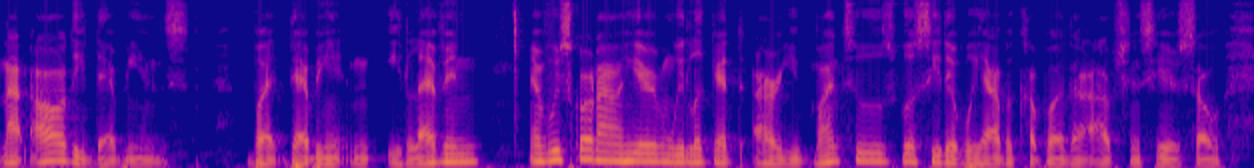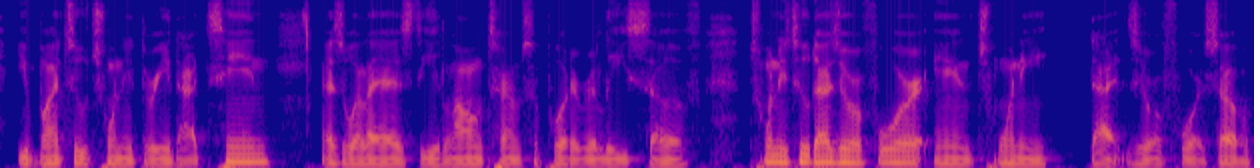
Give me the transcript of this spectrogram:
not all the Debians, but Debian 11. And if we scroll down here and we look at our Ubuntu's, we'll see that we have a couple other options here. So Ubuntu 23.10, as well as the long-term supported release of 22.04 and 20 22.04. So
